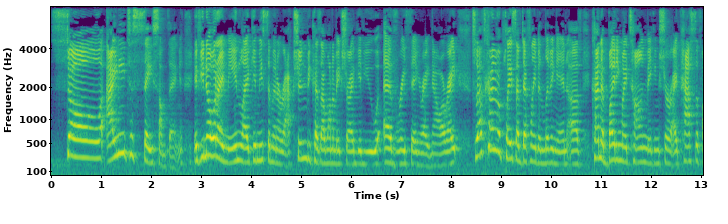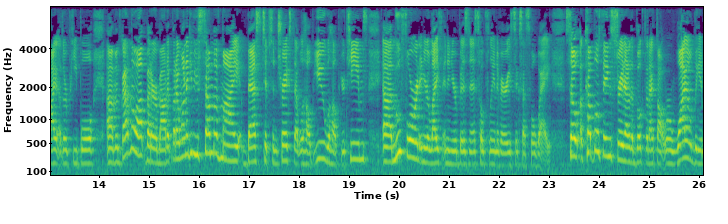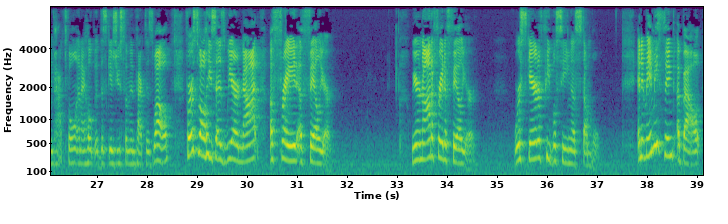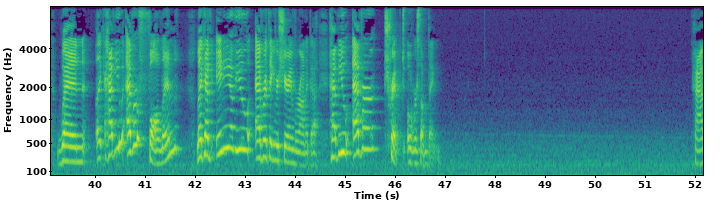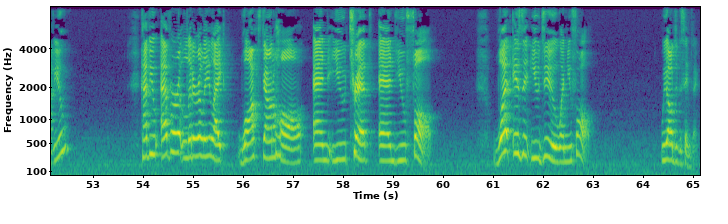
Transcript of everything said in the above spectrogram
so I need to say something. If you know what I mean, like give me some interaction because I want to make sure I give you everything right now, all right? So that's kind of a place I've definitely been living in of kind of biting my tongue, making sure I pacify other people. Um, I've gotten a lot better about it, but I want to give you some of my best tips and tricks that will help you, will help your teams uh, move forward in your life and in your business, hopefully in a very successful way. So a couple of things straight out of the book that I thought were wildly impactful, and I hope that this gives you some impact as well. First of all, he says we are not not afraid of failure. We are not afraid of failure. We're scared of people seeing us stumble. And it made me think about when, like, have you ever fallen? Like, have any of you ever, thank you for sharing, Veronica, have you ever tripped over something? Have you? Have you ever literally, like, walked down a hall and you trip and you fall? What is it you do when you fall? We all do the same thing.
